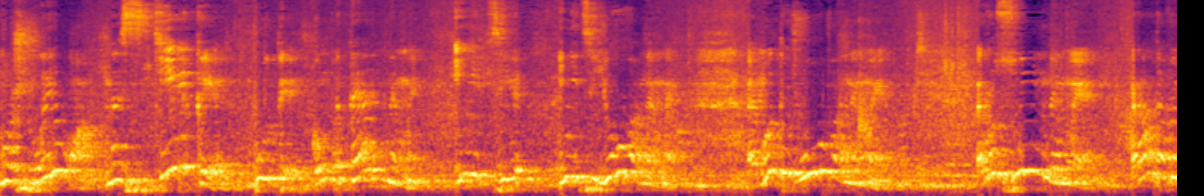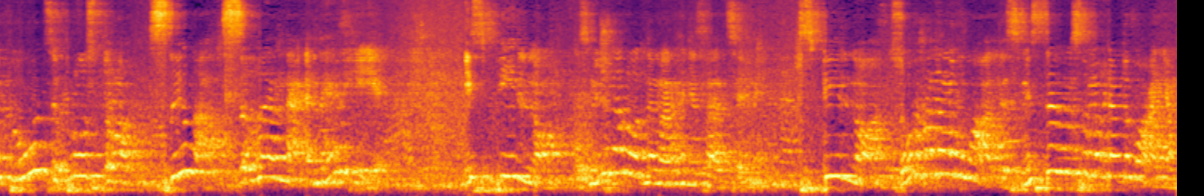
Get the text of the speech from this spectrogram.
можливо настільки бути компетентними, ініці... ініційованими, е, мотивованими, розумними. Рада ВПО це просто сила, селена енергії. І спільно з міжнародними організаціями, спільно з органами влади, з місцевим самоврядуванням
